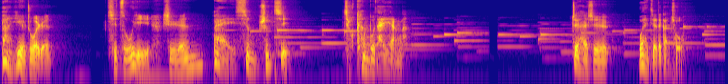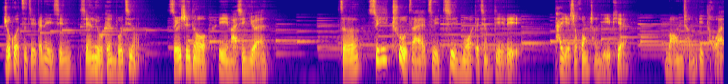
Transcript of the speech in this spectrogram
半夜捉人，其足以使人败兴生气，就更不待言了。这还是外界的感触。如果自己的内心先六根不净，随时都一马心猿，则虽处在最寂寞的境地里，他也是慌成一片，忙成一团，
